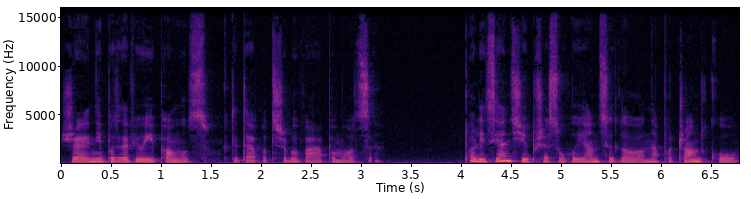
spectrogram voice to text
że nie potrafił jej pomóc, gdy ta potrzebowała pomocy. Policjanci przesłuchujący go na początku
